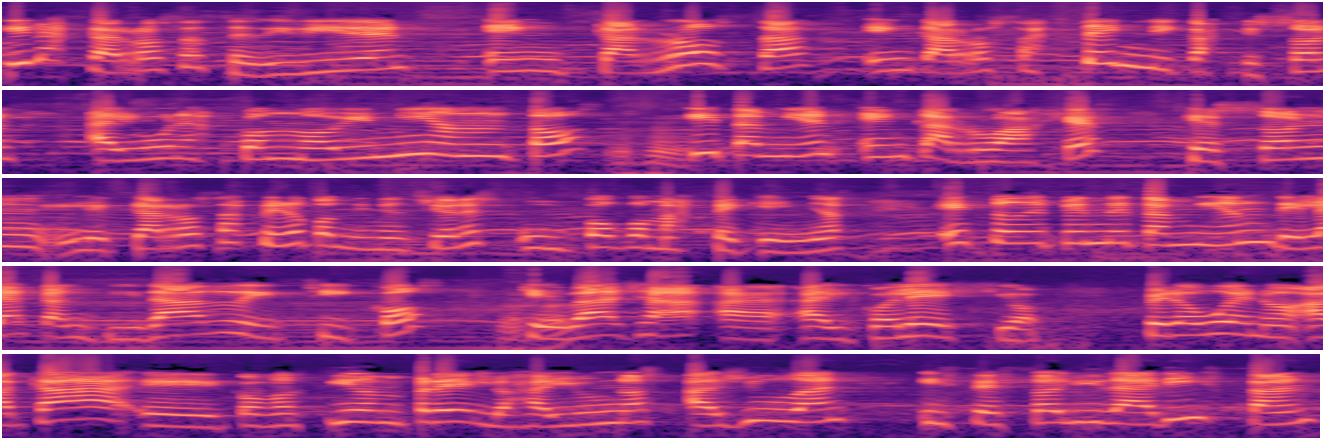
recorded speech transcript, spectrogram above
y las carrozas se dividen en carrozas, en carrozas técnicas que son algunas con movimientos y también en carruajes que son eh, carrozas pero con dimensiones un poco más pequeñas. Esto depende también de la cantidad de chicos que vaya a- al colegio. Pero bueno, acá, eh, como siempre, los alumnos ayudan y se solidarizan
